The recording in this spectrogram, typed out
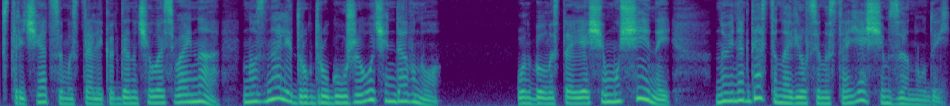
Встречаться мы стали, когда началась война, но знали друг друга уже очень давно. Он был настоящим мужчиной, но иногда становился настоящим занудой.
